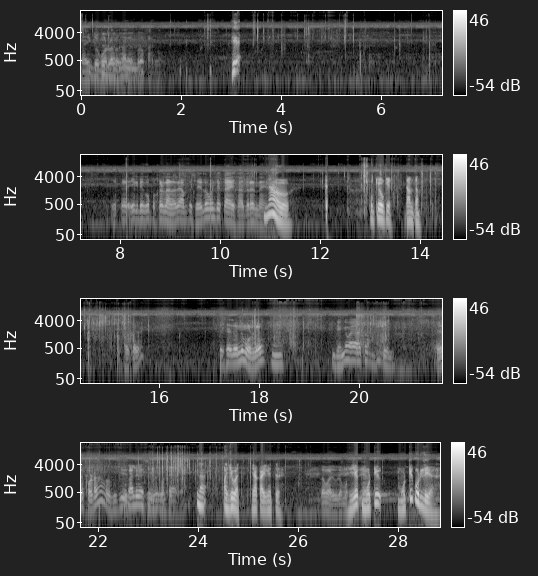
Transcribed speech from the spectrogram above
नाही तो मोडला नव्हता रे बरोबर काढला हे एक एक डेंगू पकडला ना रे आमचं शैलो म्हणजे काय साधारण नाही. ना हो. Okay okay. थांब थांब. काय काय? ते शैलोनी मोडलं. डेंगे माझ्या हातात दोन. शैलो पडा ना तुझी. खाली असेल मोठ्या. ना अजिबात. ह्या काय ही एक मोठी मोठी कुर्ली आहे?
